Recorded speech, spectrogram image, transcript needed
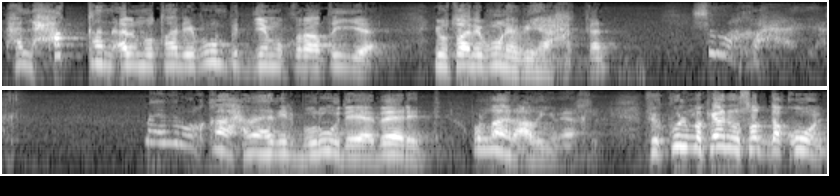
هل حقا المطالبون بالديمقراطية يطالبون بها حقا؟ شو الوقاحة يا أخي؟ ما هذه الوقاحة؟ ما هذه البرودة يا بارد؟ والله العظيم يا أخي. في كل مكان يصدقون.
